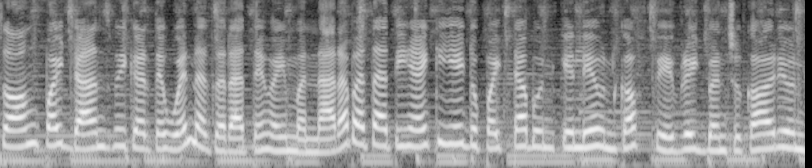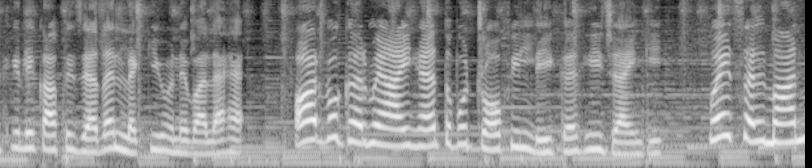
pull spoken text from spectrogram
सॉन्ग पर डांस भी करते हुए नज़र आते हुए मन्नारा बताती हैं कि ये दुपट्टा उनके लिए उनका फेवरेट बन चुका है और ये उनके लिए काफ़ी ज़्यादा लकी होने वाला है। और वो घर में आई हैं तो वो ट्रॉफी लेकर ही जाएँगी। वही सलमान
